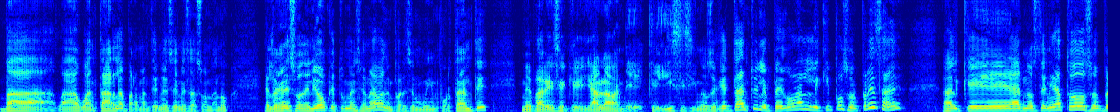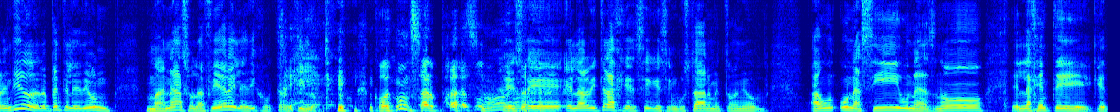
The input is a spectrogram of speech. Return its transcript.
va, va a aguantarla para mantenerse en esa zona, ¿no? El regreso de León que tú mencionabas me parece muy importante, me parece que ya hablaban de crisis y no sé qué tanto y le pegó al equipo sorpresa, ¿eh? Al que nos tenía todos sorprendidos, de repente le dio un manazo la fiera y le dijo, tranquilo. Con un zarpazo. Este, el arbitraje sigue sin gustarme, Toño. Aún unas sí, unas no. Eh, La gente que eh,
